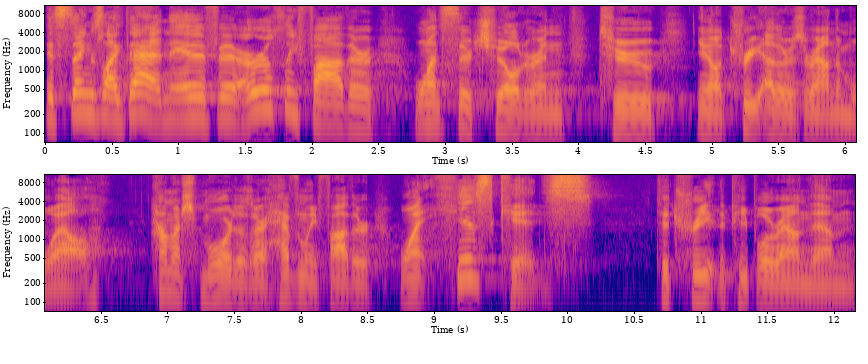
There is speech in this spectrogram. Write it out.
It's things like that. And if an earthly father wants their children to, you know, treat others around them well, how much more does our Heavenly Father want His kids to treat the people around them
